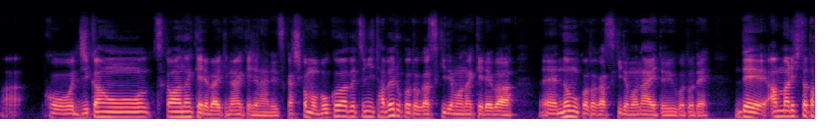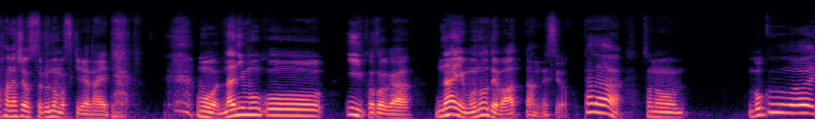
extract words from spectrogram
あこう、時間を使わなければいけないわけじゃないですか。しかも僕は別に食べることが好きでもなければ、えー飲むことが好きでもないということで。で、あんまり人と話をするのも好きじゃないって。もう何もこう、いいことがないものではあったんですよ。ただ、その、僕は、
